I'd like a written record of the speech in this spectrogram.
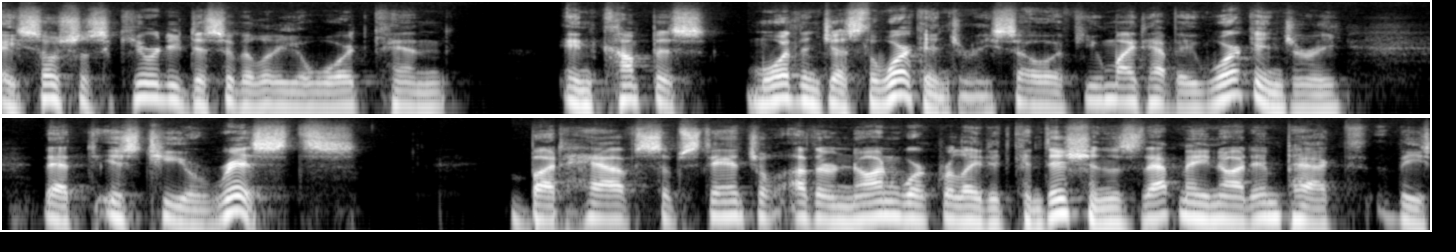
a Social Security disability award can encompass more than just the work injury. So if you might have a work injury that is to your wrists, but have substantial other non work related conditions, that may not impact the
